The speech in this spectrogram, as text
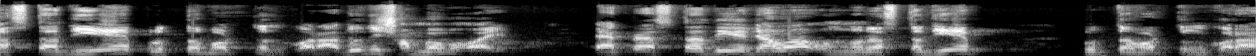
রাস্তা দিয়ে প্রত্যাবর্তন করা। যদি সম্ভব হয়, এক রাস্তা দিয়ে যাওয়া, অন্য রাস্তা দিয়ে প্রত্যাবর্তন করা।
